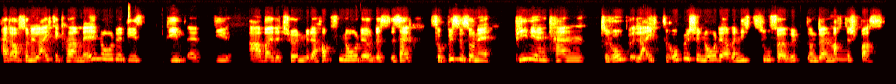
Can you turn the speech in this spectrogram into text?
Hat auch so eine leichte Karamellnote, die, ist, die, äh, die arbeitet schön mit der Hopfennote und das ist halt so ein bisschen so eine Pinienkern, trop, leicht tropische Note, aber nicht zu verrückt und dann macht es Spaß.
